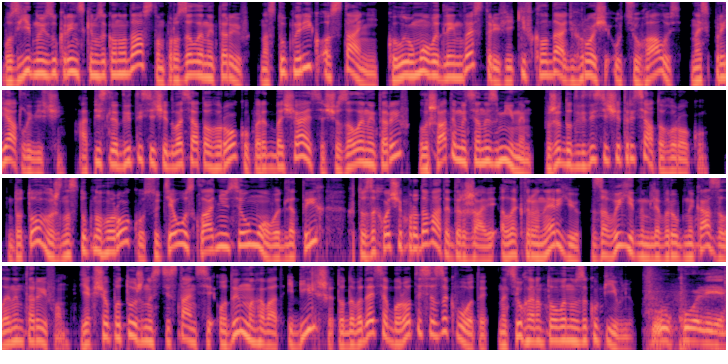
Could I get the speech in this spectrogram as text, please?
бо згідно із українським законодавством про зелений тариф, наступний рік останній, коли умови для інвесторів, які вкладають гроші у цю галузь, найсприятливіші. А після 2020 року передбачається, що зелений тариф лишатиметься незмінним вже до 2030 року. До того ж, з наступного року суттєво ускладнюються умови для тих, хто захоче продавати державі електроенергію за вигідним для виробника зеленим тарифом. Якщо потужності станції 1 МВт і більше, то доведеться боротися за квоти на цю гарантовану закупівлю. у колі,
